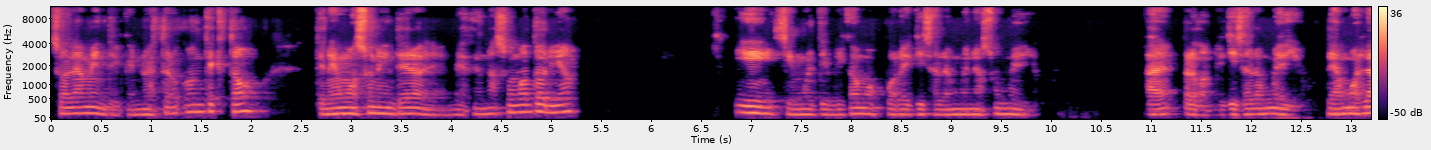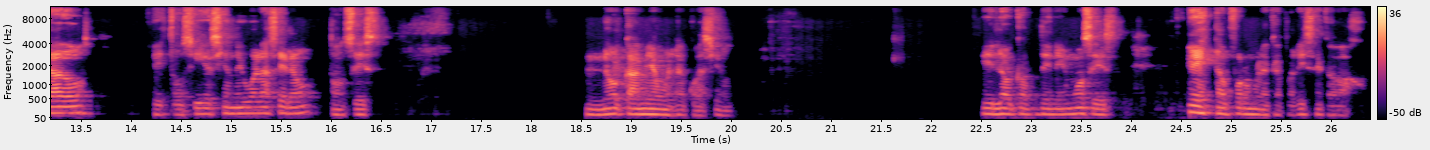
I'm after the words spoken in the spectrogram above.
Solamente que en nuestro contexto tenemos una integral en vez de una sumatoria y si multiplicamos por x a la menos un medio, perdón, x a la un medio de ambos lados, esto sigue siendo igual a cero, entonces no cambiamos la ecuación. Y lo que obtenemos es esta fórmula que aparece acá abajo.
